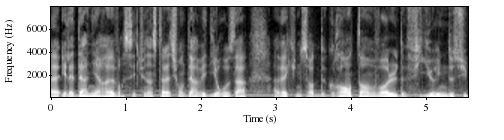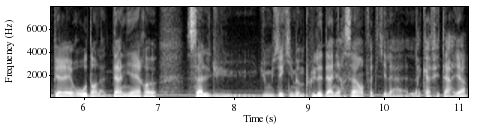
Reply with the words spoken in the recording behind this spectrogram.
Euh, et la dernière œuvre, c'est une installation d'Hervé Di Rosa avec une sorte de grand envol de figurines de super-héros dans la dernière euh, salle du, musée, qui est même plus la dernière salle en fait, qui est la, cafétéria.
